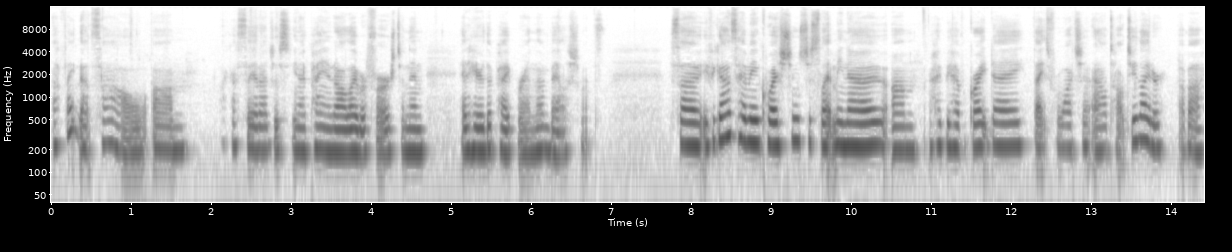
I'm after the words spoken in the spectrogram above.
I think that's all. Um, like I said, I just, you know, painted all over first and then adhere the paper and the embellishments. So if you guys have any questions, just let me know. Um, I hope you have a great day. Thanks for watching. I'll talk to you later. Bye-bye.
